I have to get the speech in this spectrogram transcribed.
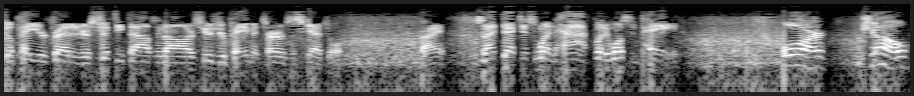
You'll pay your creditors $50,000. Here's your payment terms and schedule. Right? So that debt just went in half, but it wasn't paid. Or, Joe,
